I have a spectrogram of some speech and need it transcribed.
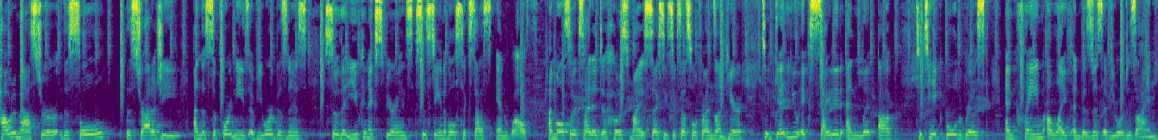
how to master the soul, the strategy, and the support needs of your business so that you can experience sustainable success and wealth. I'm also excited to host my sexy, successful friends on here to get you excited and lit up to take bold risk and claim a life and business of your design.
